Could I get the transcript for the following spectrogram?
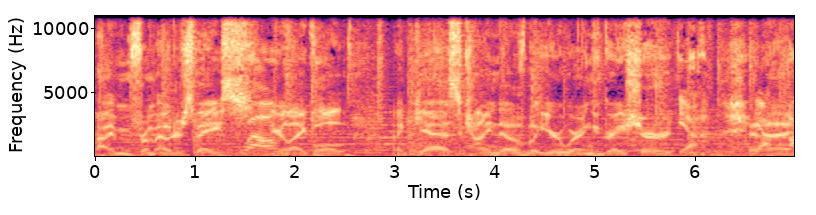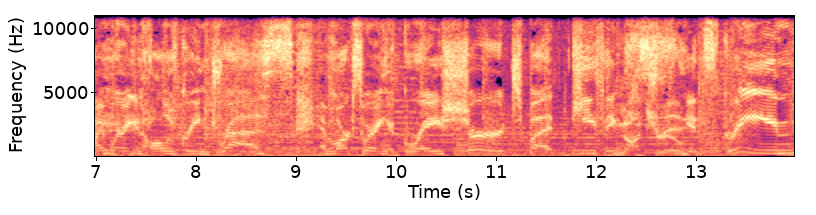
I'm from outer space. Well- and you're like, "Well, I guess, kind of, but you're wearing a gray shirt." Yeah. Yeah. I- I'm wearing an olive green dress and Mark's wearing a gray shirt, but he thinks Not true. It's green.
